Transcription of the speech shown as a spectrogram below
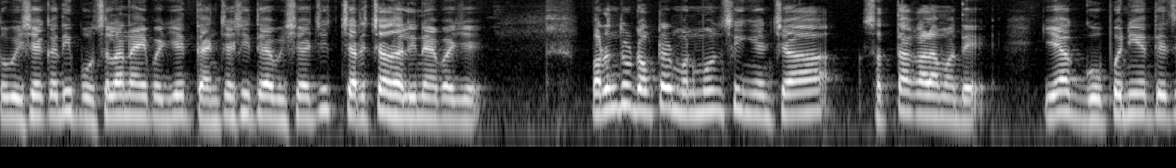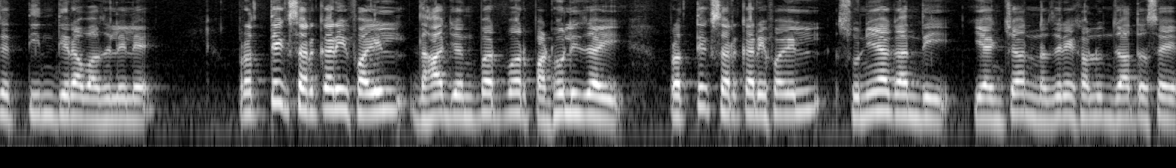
तो विषय कधी पोचला नाही पाहिजे त्यांच्याशी त्या विषयाची चर्चा झाली नाही पाहिजे. परंतु डॉक्टर मनमोहन सिंग यांच्या सत्ताकाळामध्ये या गोपनीयतेचे तीन तिरा वाजलेले. आहे. प्रत्येक सरकारी फाईल दहा जनपदवर पाठवली जाई. प्रत्येक सरकारी फाईल सोनिया गांधी यांच्या नजरेखालून जात असे.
